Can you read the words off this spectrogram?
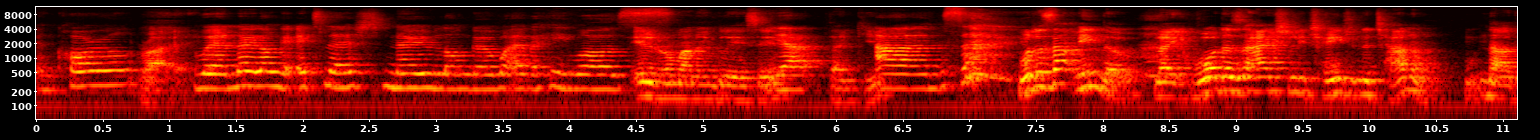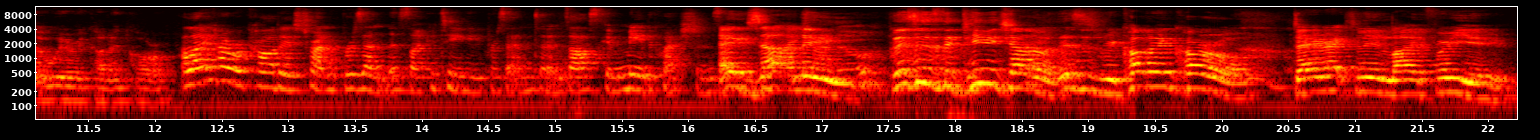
and Coral. Right. We're no longer Italish, no longer whatever he was. Il Romano Inglese. Yeah. Thank you. Um, so What does that mean though? Like, what does it actually change in the channel now that we're Ricardo and Coral? I like how Ricardo's trying to present this like a TV presenter and is asking me the questions. Exactly! This is the TV channel. This is Ricardo and Coral directly live for you.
